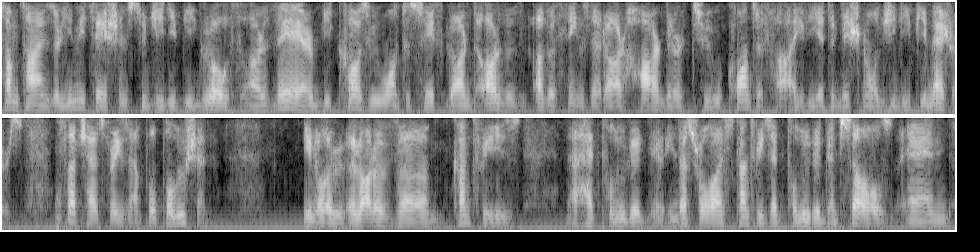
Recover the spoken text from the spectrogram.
sometimes the limitations to GDP growth are there because we want to safeguard other, other things that are harder to quantify via traditional GDP measures, such as, for example, pollution. You know, a, a lot of um, countries had polluted, industrialized countries had polluted themselves and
